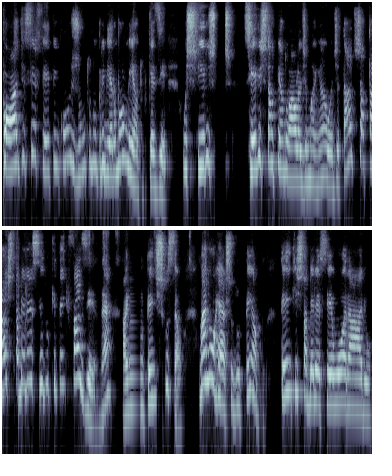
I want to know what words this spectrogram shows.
pode ser feito em conjunto num primeiro momento, quer dizer, os filhos, se eles estão tendo aula de manhã ou de tarde, já está estabelecido o que tem que fazer, né? Aí não tem discussão. Mas no resto do tempo, tem que estabelecer o horário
